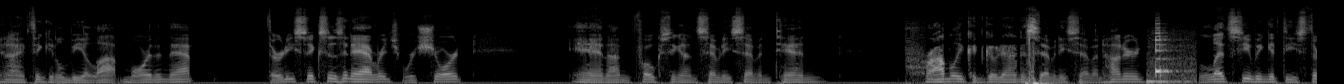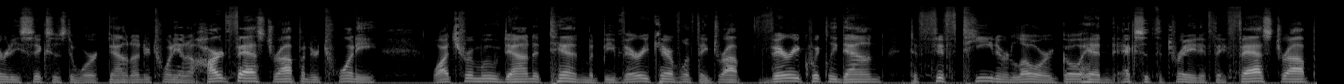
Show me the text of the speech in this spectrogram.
And I think it'll be a lot more than that. 36 is an average. We're short. And I'm focusing on 7710. Probably could go down to 7700. Let's see if we can get these 36s to work down under 20. On a hard fast drop under 20, Watch for a move down to 10, but be very careful if they drop very quickly down to 15 or lower, go ahead and exit the trade. If they fast drop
